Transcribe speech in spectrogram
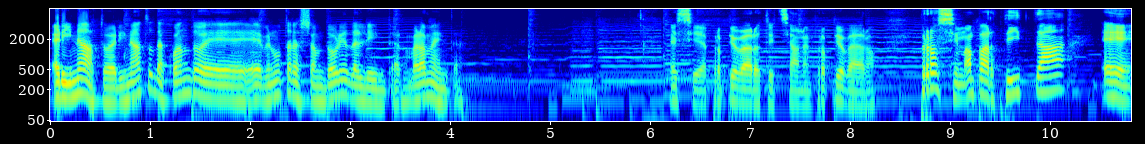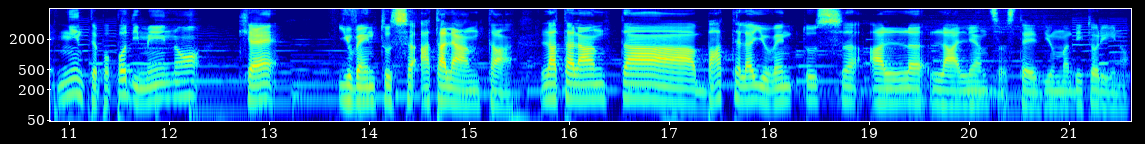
È rinato, è rinato da quando è, è venuta la Sampdoria dall'Inter, veramente. Eh sì, è proprio vero Tiziano, è proprio vero. Prossima partita è niente po' di meno che Juventus-Atalanta l'Atalanta batte la Juventus all'Allianz Stadium di Torino.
